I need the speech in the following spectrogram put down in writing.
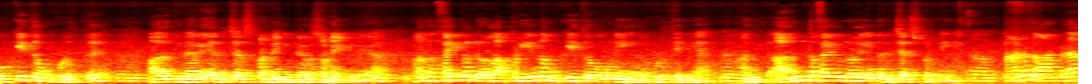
முக்கியத்துவம் கொடுத்து அதுக்கு நிறைய ரிசர்ச் பண்ணீங்க சொன்னீங்க இல்லையா? அந்த ஃபைபர் டோரில் அப்படி என்ன முக்கியத்துவம் நீங்கள் கொடுத்தீங்க? அந்த அந்த ஃபைபர் டோரில் என்ன ரிசர்ச் பண்ணீங்க? நானும் நார்மலா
